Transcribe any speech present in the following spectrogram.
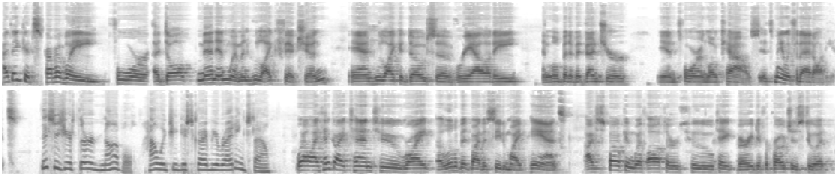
I think it's probably for adult men and women who like fiction and who like a dose of reality and a little bit of adventure in foreign locales. It's mainly for that audience. This is your third novel. How would you describe your writing style? Well, I think I tend to write a little bit by the seat of my pants. I've spoken with authors who take very different approaches to it.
